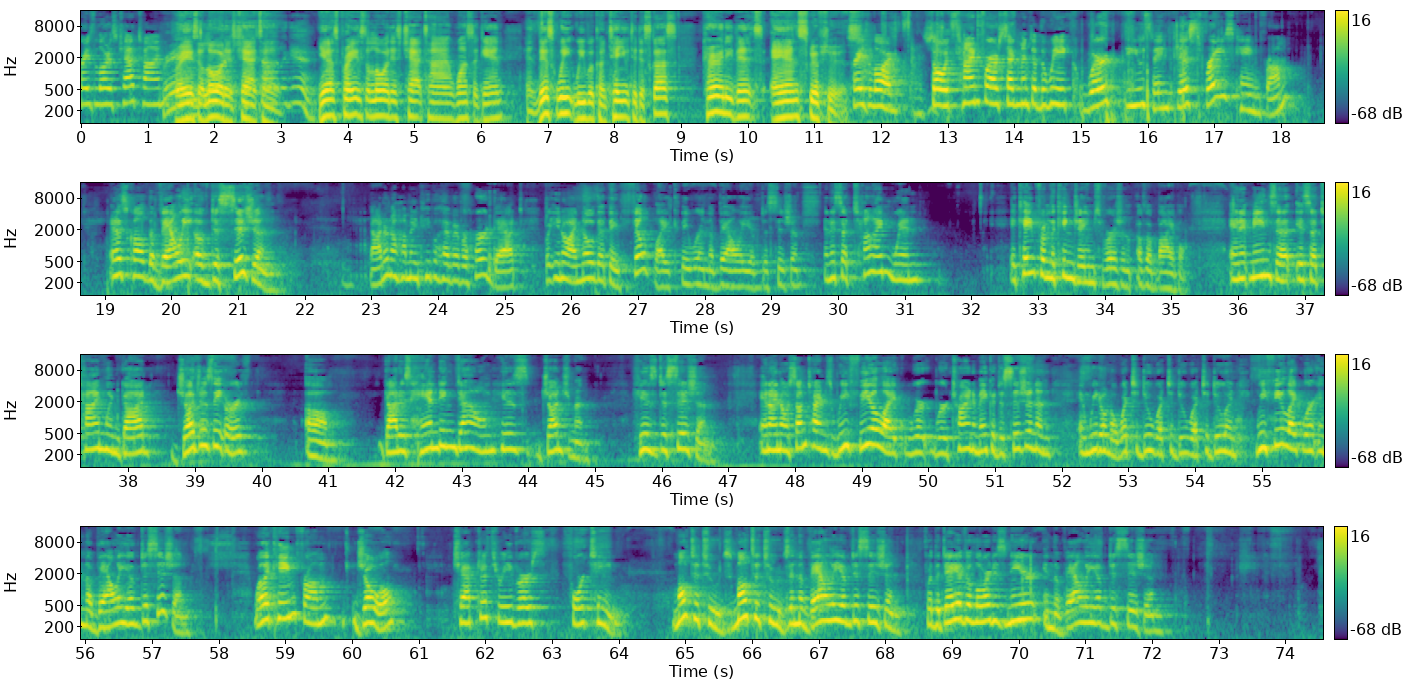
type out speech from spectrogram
Praise the Lord, it's chat time. Praise the Lord, it's chat time. again. Yes, praise the Lord, it's chat time once again. And this week we will continue to discuss current events and scriptures. Praise the Lord. So it's time for our segment of the week. Where do you think this phrase came from? And it's called the Valley of Decision. Now, I don't know how many people have ever heard that, but you know, I know that they felt like they were in the Valley of Decision. And it's a time when it came from the King James Version of the Bible. And it means that it's a time when God judges the earth. Um, God is handing down his judgment, his decision. And I know sometimes we feel like we're, we're trying to make a decision and, and we don't know what to do, what to do, what to do. And we feel like we're in the valley of decision. Well, it came from Joel chapter 3, verse 14. Multitudes, multitudes in the valley of decision, for the day of the Lord is near in the valley of decision.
